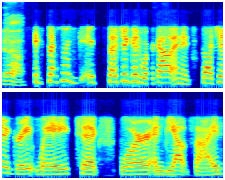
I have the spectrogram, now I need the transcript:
yeah. It's such a it's such a good workout and it's such a great way to explore and be outside.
